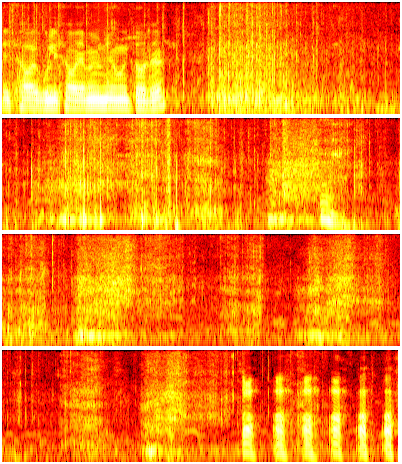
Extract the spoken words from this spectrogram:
এই খাওয়াই গুলি খাওয়াই আমি নিয়মিত ওদের আহ আহ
